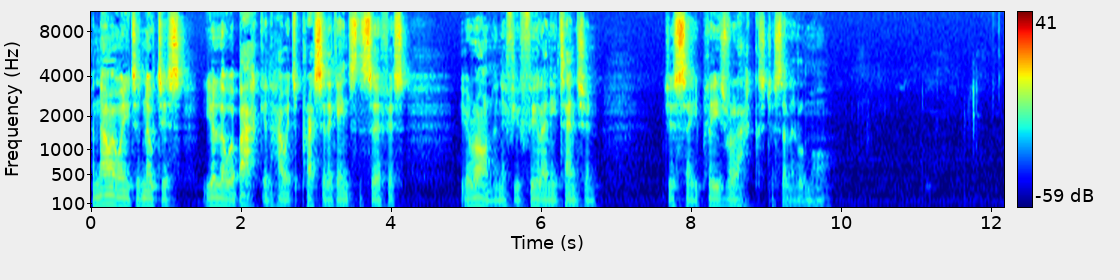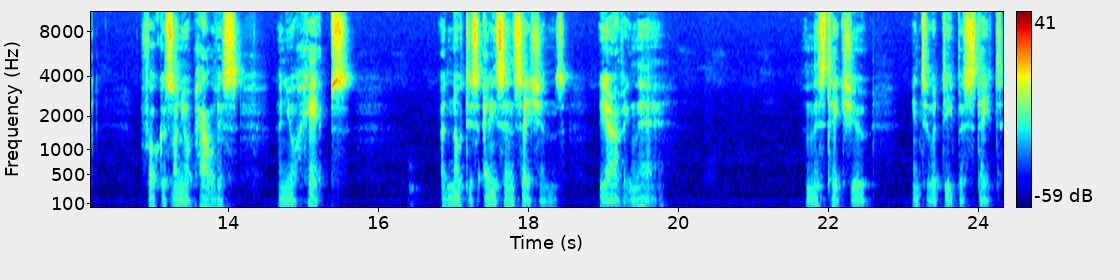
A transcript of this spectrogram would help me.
And now I want you to notice your lower back and how it's pressing against the surface you're on. And if you feel any tension, just say, please relax just a little more. Focus on your pelvis and your hips and notice any sensations that you're having there. And this takes you into a deeper state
